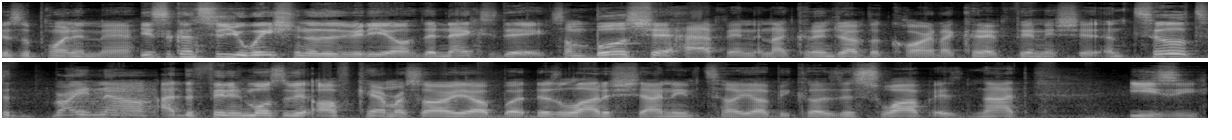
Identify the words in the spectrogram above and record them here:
Disappointed, man. It's a continuation of the video the next day. Some bullshit happened and I couldn't drive the car and I couldn't finish it. Until to right now, I had to finish most of it off camera, sorry y'all, but there's a lot of shit I need to tell y'all because this swap is not easy.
